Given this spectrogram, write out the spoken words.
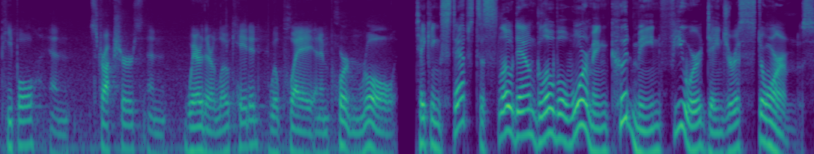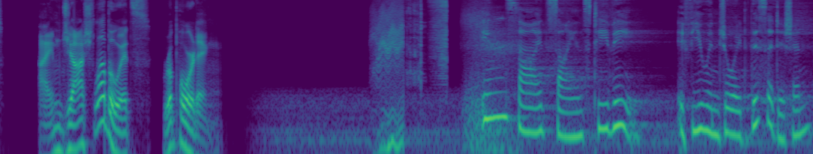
people and structures and where they're located will play an important role. Taking steps to slow down global warming could mean fewer dangerous storms. I'm Josh Lebowitz, reporting. Inside Science TV. If you enjoyed this edition,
